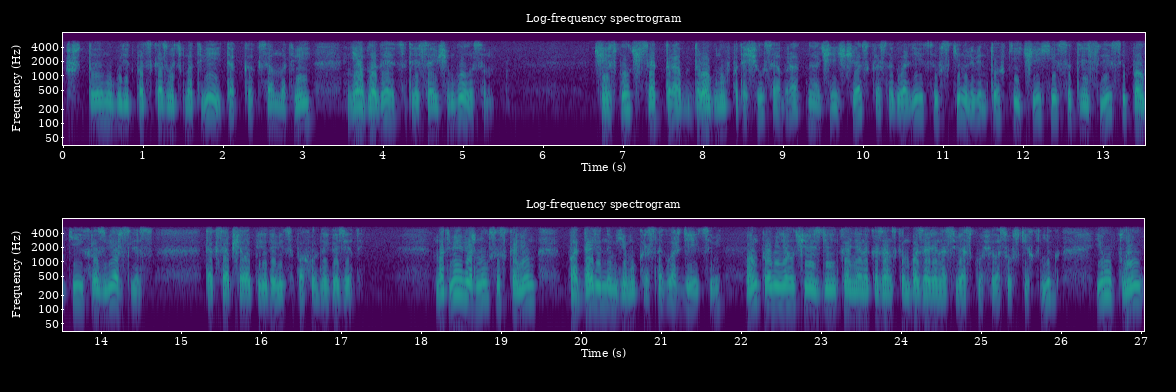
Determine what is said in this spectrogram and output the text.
что ему будет подсказывать Матвей, так как сам Матвей не обладает сотрясающим голосом. Через полчаса трап, дрогнув, потащился обратно, а через час красногвардейцы вскинули винтовки, и чехи сотряслись, и полки их разверзлись, так сообщала передовица походной газеты. Матвей вернулся с конем, подаренным ему красногвардейцами. Он променял через день коня на Казанском базаре на связку философских книг и уплыл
